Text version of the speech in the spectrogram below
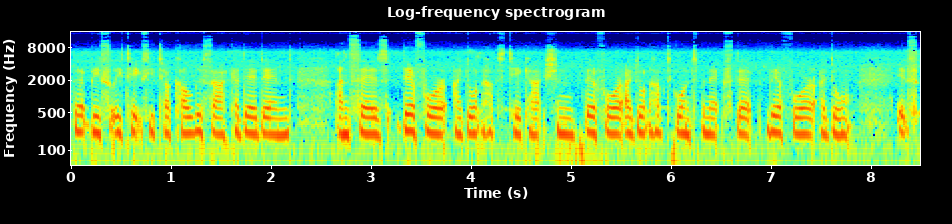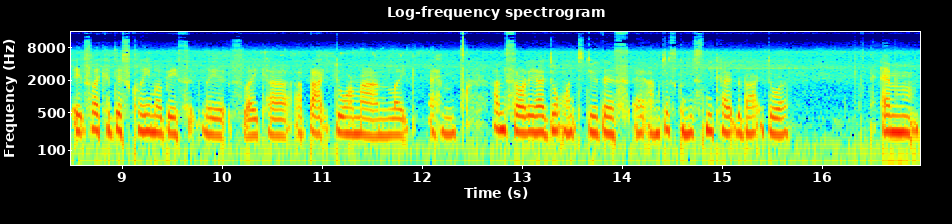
that basically takes you to a cul-de-sac, a dead end, and says, therefore I don't have to take action, therefore I don't have to go on to the next step, therefore I don't it's it's like a disclaimer basically. It's like a, a backdoor man. Like um, I'm sorry, I don't want to do this. Uh, I'm just going to sneak out the back door. Um,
